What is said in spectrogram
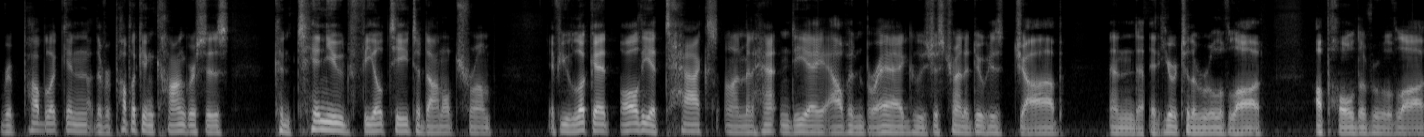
Republican, the Republican Congress's continued fealty to Donald Trump, if you look at all the attacks on Manhattan DA Alvin Bragg, who's just trying to do his job and adhere to the rule of law, uphold the rule of law,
